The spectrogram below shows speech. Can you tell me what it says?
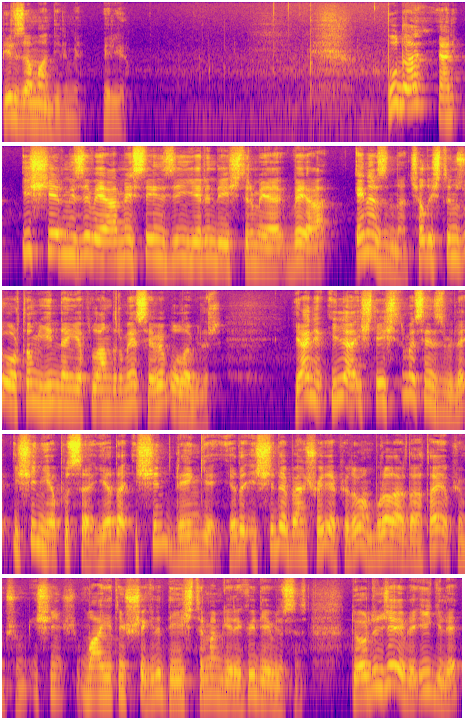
bir zaman dilimi veriyor. Bu da yani iş yerinizi veya mesleğinizin yerini değiştirmeye veya en azından çalıştığınız ortamı yeniden yapılandırmaya sebep olabilir. Yani illa iş değiştirmeseniz bile işin yapısı ya da işin rengi ya da işi de ben şöyle yapıyordum ama buralarda hata yapıyormuşum. İşin mahiyetini şu şekilde değiştirmem gerekiyor diyebilirsiniz. Dördüncü evle ilgili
